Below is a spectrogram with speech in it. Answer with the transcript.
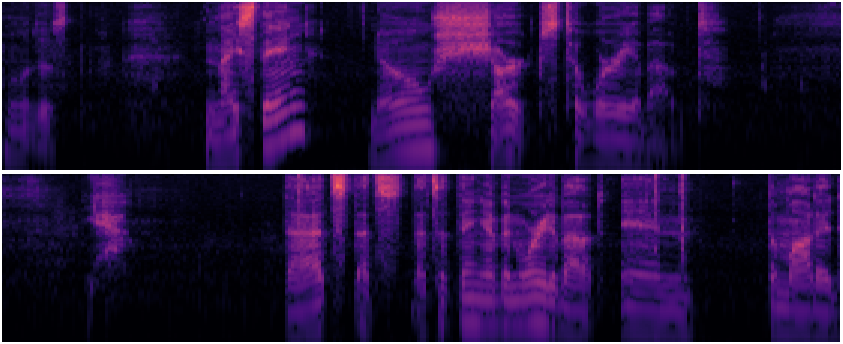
We'll just... Nice thing, no sharks to worry about. Yeah. That's, that's, that's a thing I've been worried about in the modded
